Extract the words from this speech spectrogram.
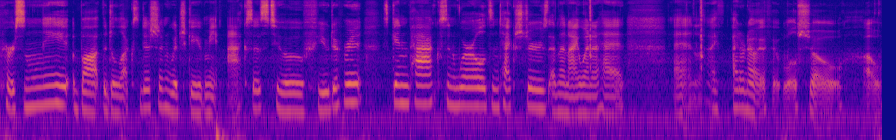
personally bought the deluxe edition, which gave me access to a few different skin packs and worlds and textures. And then I went ahead and I, I don't know if it will show. Oh,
